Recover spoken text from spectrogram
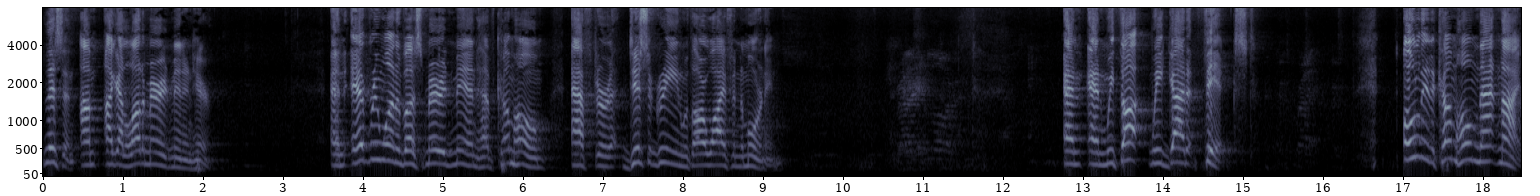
Listen, I'm, I got a lot of married men in here. And every one of us married men have come home after disagreeing with our wife in the morning and, and we thought we got it fixed. Only to come home that night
